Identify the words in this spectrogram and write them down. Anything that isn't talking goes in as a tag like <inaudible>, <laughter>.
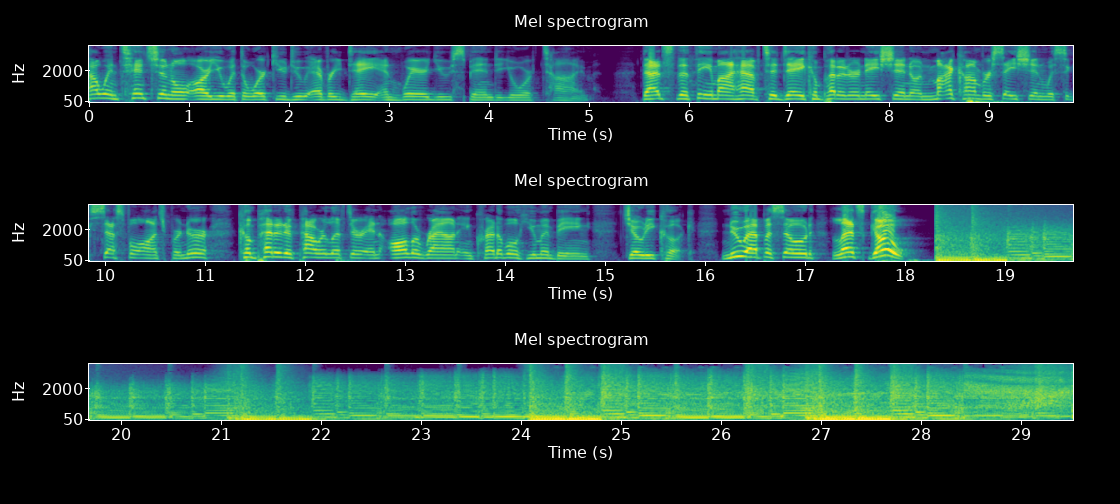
How intentional are you with the work you do every day and where you spend your time? That's the theme I have today, Competitor Nation, on my conversation with successful entrepreneur, competitive powerlifter, and all around incredible human being, Jodie Cook. New episode, let's go!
